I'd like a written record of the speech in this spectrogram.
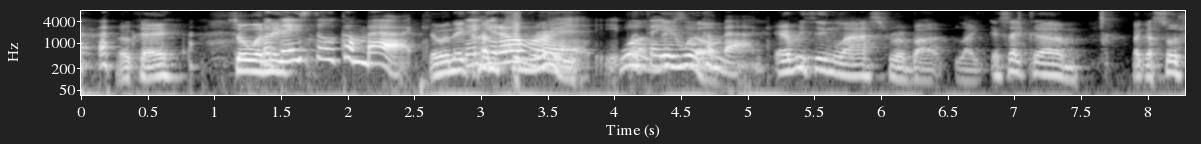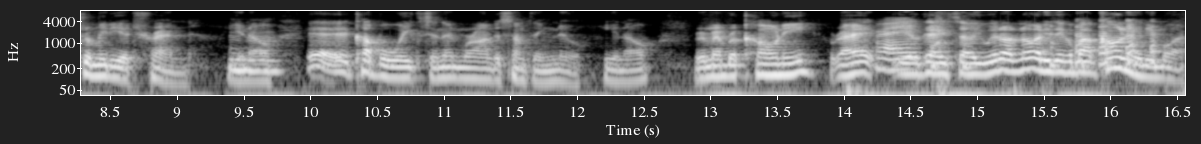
okay. So when but they, still come back. when they, they come get over me- it. well, but they, they, will come back. Everything lasts for about like it's like um like a social media trend. You know, Mm-hmm. Yeah, a couple weeks and then we're on to something new. You know, remember Kony, right? Right. Okay, so we don't know anything about Kony anymore.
